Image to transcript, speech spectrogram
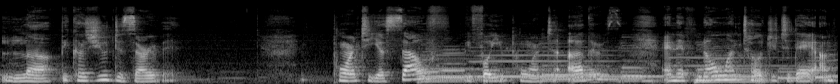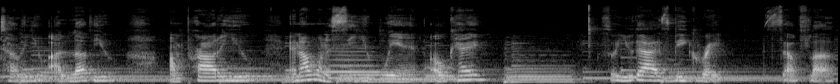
love because you deserve it. Pour into yourself before you pour into others. And if no one told you today, I'm telling you, I love you, I'm proud of you, and I want to see you win, okay? So, you guys be great. Self love.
